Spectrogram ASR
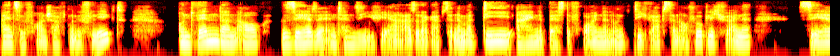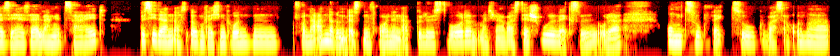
Einzelfreundschaften gepflegt. Und wenn dann auch sehr, sehr intensiv, ja. Also da gab es dann immer die eine beste Freundin und die gab es dann auch wirklich für eine sehr, sehr, sehr lange Zeit, bis sie dann aus irgendwelchen Gründen von einer anderen besten Freundin abgelöst wurde. Manchmal war es der Schulwechsel oder Umzug, Wegzug, was auch immer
